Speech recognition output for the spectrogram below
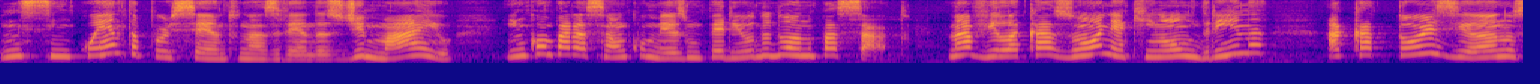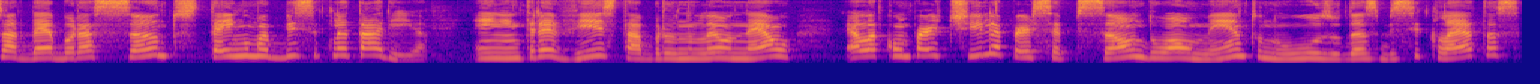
em 50% nas vendas de maio em comparação com o mesmo período do ano passado. Na Vila Casone, aqui em Londrina, há 14 anos a Débora Santos tem uma bicicletaria. Em entrevista a Bruno Leonel, ela compartilha a percepção do aumento no uso das bicicletas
